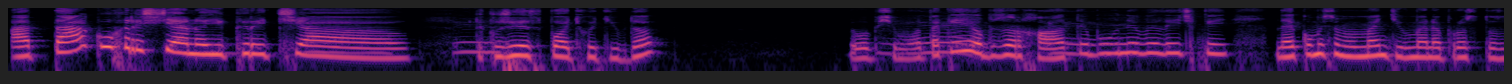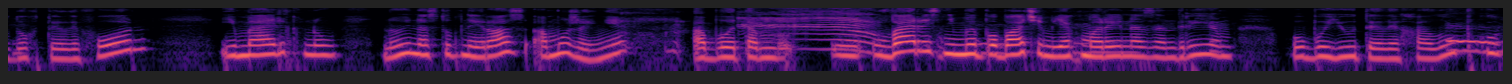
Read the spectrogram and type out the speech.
А так у хрещеної кричав. Так уже я спать хотів, да? В общем, отакий обзор хати був невеличкий. На якомусь моменті в мене просто здох телефон і мелькнув. Ну і наступний раз, а може ні. Або там у, у вересні ми побачимо, як Марина з Андрієм обоютили халупку.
